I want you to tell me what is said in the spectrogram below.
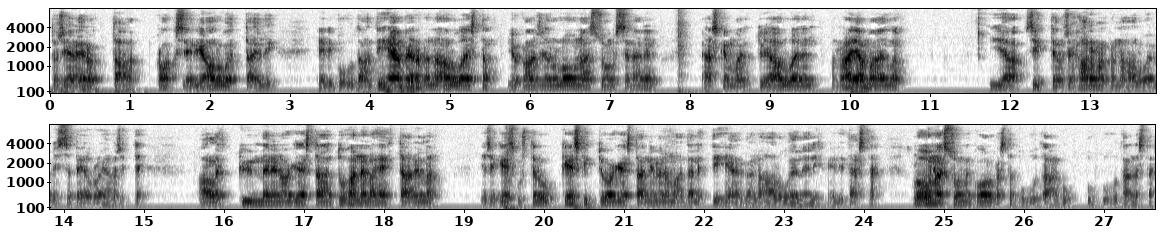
tosiaan erottaa kaksi eri aluetta, eli, eli puhutaan tiheän perkannan alueesta, joka on siellä Lounais-Suomessa näiden äsken mainittujen alueiden rajamailla. Ja sitten on se harvankannan alue, missä peuroja on sitten alle 10 oikeastaan tuhannella hehtaarilla. Ja se keskustelu keskittyy oikeastaan nimenomaan tälle tiheän kannan alueelle, eli, eli tästä Lounais-Suomen kolkasta puhutaan, kun puhutaan tästä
